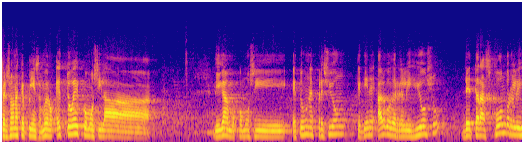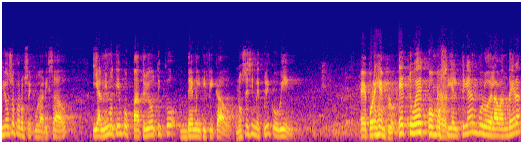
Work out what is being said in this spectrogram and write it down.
personas que piensan, bueno, esto es como si la digamos, como si esto es una expresión que tiene algo de religioso, de trasfondo religioso, pero secularizado, y al mismo tiempo patriótico, demitificado. No sé si me explico bien. Eh, por ejemplo, esto es como si el triángulo de la bandera,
